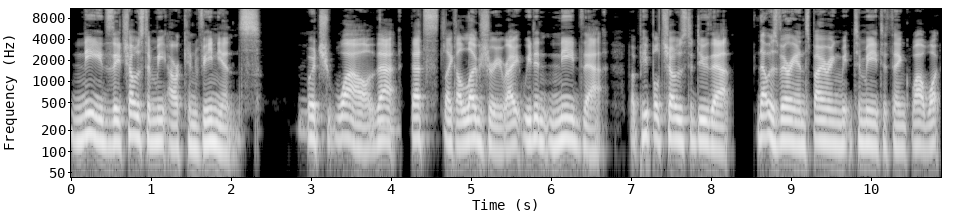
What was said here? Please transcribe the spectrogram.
needs, they chose to meet our convenience. Mm. Which wow, that that's like a luxury, right? We didn't need that, but people chose to do that. That was very inspiring to me to think, wow, what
